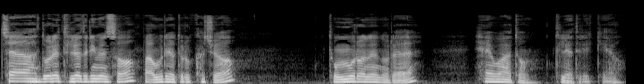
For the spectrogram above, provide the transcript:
자, 노래 들려드리면서 마무리하도록 하죠. 동물원의 노래 해화동 들려드릴게요.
